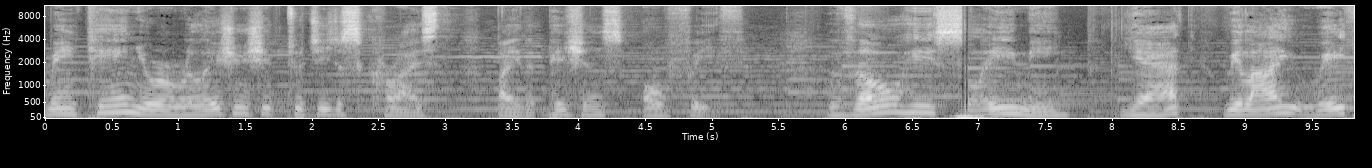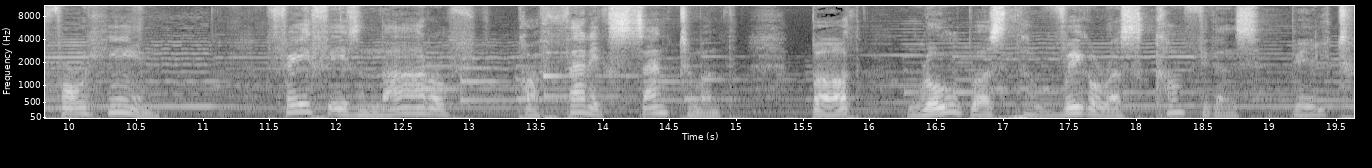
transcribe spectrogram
Maintain your relationship to Jesus Christ by the patience of faith. Though he slay me, yet will I wait for him. Faith is not a pathetic sentiment, but robust, vigorous confidence built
